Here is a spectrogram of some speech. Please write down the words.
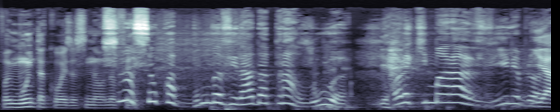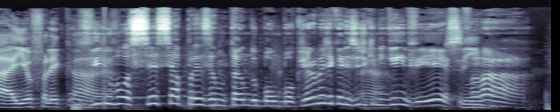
foi muita coisa assim no, no Você nasceu com a bunda virada pra lua. Yeah. Olha que maravilha, brother. E aí eu falei, cara... O vídeo você se apresentando bombou, que geralmente é aqueles vídeos é. que ninguém vê, você Sim. fala... Ah,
